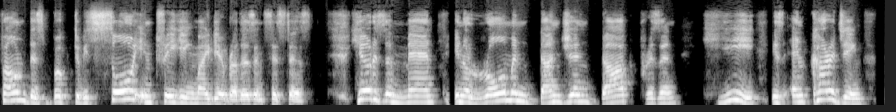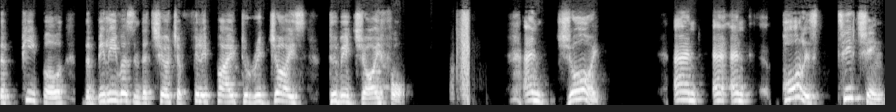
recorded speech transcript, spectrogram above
found this book to be so intriguing, my dear brothers and sisters. Here is a man in a Roman dungeon, dark prison. He is encouraging the people, the believers in the church of Philippi, to rejoice, to be joyful. And joy. And, and, Paul is teaching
